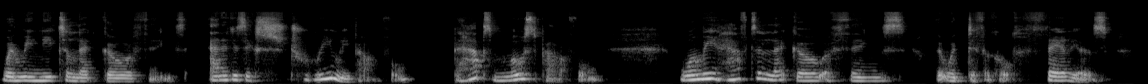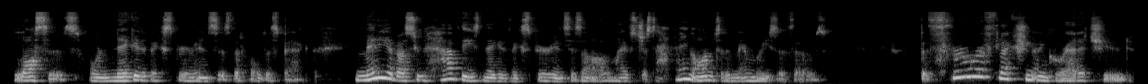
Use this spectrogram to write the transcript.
when we need to let go of things, and it is extremely powerful perhaps most powerful, when we have to let go of things that were difficult, failures, losses, or negative experiences that hold us back. Many of us who have these negative experiences in our lives just hang on to the memories of those. But through reflection and gratitude,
